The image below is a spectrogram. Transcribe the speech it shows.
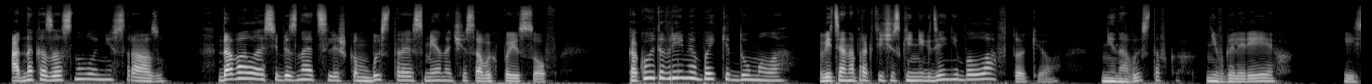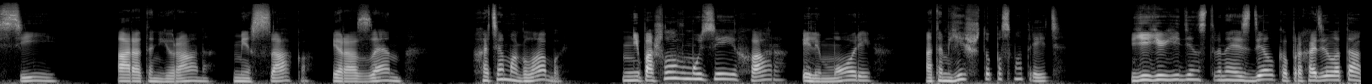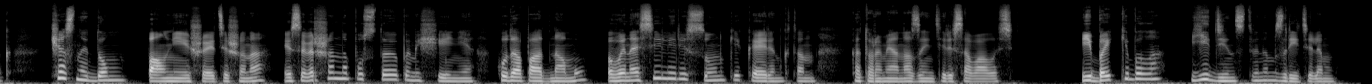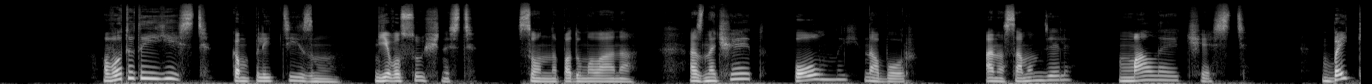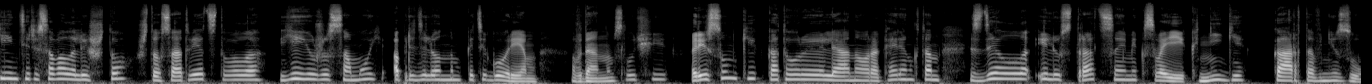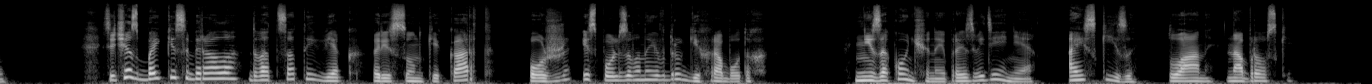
Однако заснула не сразу. Давала о себе знать слишком быстрая смена часовых поясов. Какое-то время Бекки думала, ведь она практически нигде не была в Токио, ни на выставках, ни в галереях. Исии, Аратаньюрана, Мисако и Розен — хотя могла бы. Не пошла в музей Хара или Мори, а там есть что посмотреть. Ее единственная сделка проходила так — частный дом, полнейшая тишина и совершенно пустое помещение, куда по одному выносили рисунки Кэррингтон, которыми она заинтересовалась. И Бекки была единственным зрителем. «Вот это и есть комплетизм, его сущность», — сонно подумала она означает полный набор, а на самом деле малая честь. Бекки интересовало лишь то, что соответствовало ей уже самой определенным категориям, в данном случае рисунки, которые Леонора Кэррингтон сделала иллюстрациями к своей книге «Карта внизу». Сейчас Бекки собирала 20 век рисунки карт, позже использованные в других работах — незаконченные произведения, а эскизы, планы, наброски.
